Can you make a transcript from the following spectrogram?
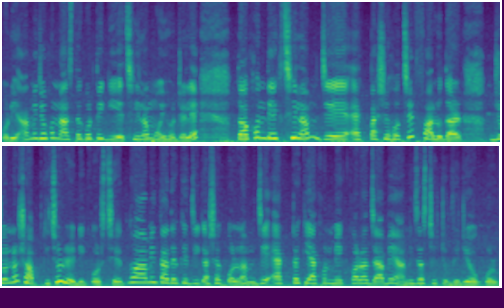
করি। আমি যখন নাস্তা করতে গিয়েছিলাম ওই হোটেলে তখন দেখছিলাম যে এক পাশে হচ্ছে ফালুদার জন্য সব কিছু রেডি করছে। তো আমি তাদেরকে জিজ্ঞাসা করলাম যে, একটা কি এখন মেক করা যাবে? আমি জাস্ট একটু ভিডিও করব।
